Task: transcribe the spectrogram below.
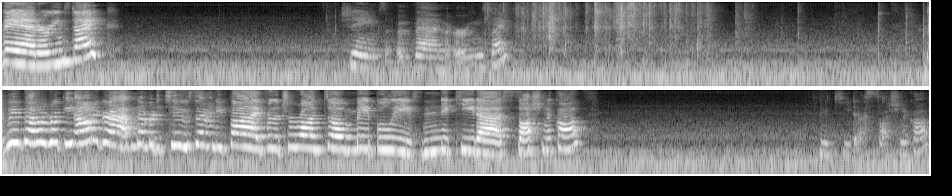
Van Riemsdyk. James Van Riemsdyk. We've got a rookie autograph, number to 275 for the Toronto Maple Leafs, Nikita Soshnikov. Nikita Soshnikov.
